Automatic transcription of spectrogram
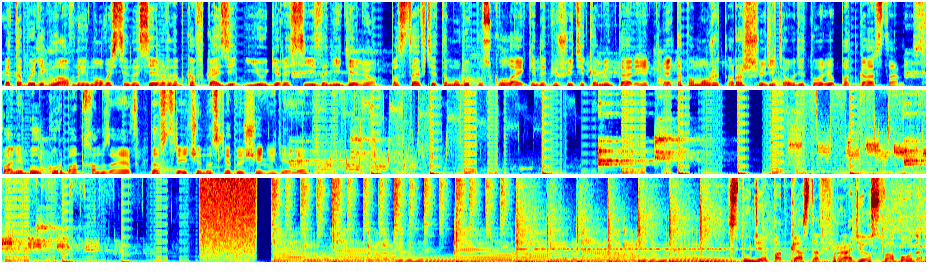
Это были главные новости на Северном Кавказе и юге России за неделю. Поставьте этому выпуску лайк и напишите комментарии. Это поможет расширить аудиторию подкаста. С вами был Курбан Хамзаев. До встречи на следующей неделе. Студия подкастов «Радио Свобода».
